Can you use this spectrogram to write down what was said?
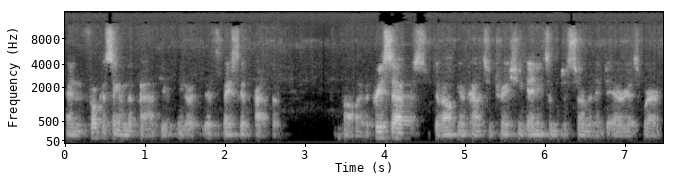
And focusing on the path, you you know, it's basically the path of following the precepts, developing your concentration, gaining some discernment into areas where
